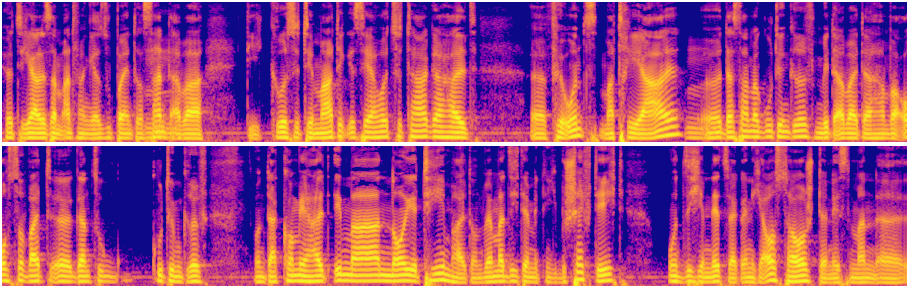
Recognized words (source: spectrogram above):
hört sich alles am Anfang ja super interessant, mhm. aber die größte Thematik ist ja heutzutage halt, äh, für uns Material, mhm. äh, das haben wir gut im Griff. Mitarbeiter haben wir auch soweit äh, ganz so gut im Griff. Und da kommen ja halt immer neue Themen halt. Und wenn man sich damit nicht beschäftigt und sich im Netzwerk nicht austauscht, dann ist man, äh,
